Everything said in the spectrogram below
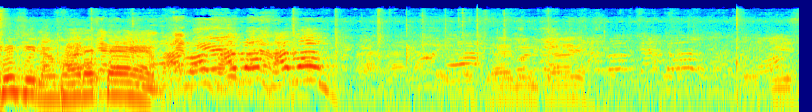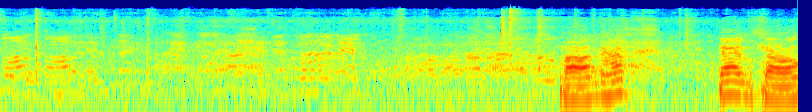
ที่สิทธิ์หลังเท้าได้แต้มสามลงสามลงสามลงใจมั่นใจพร้อมนะครับ แต้มสอง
